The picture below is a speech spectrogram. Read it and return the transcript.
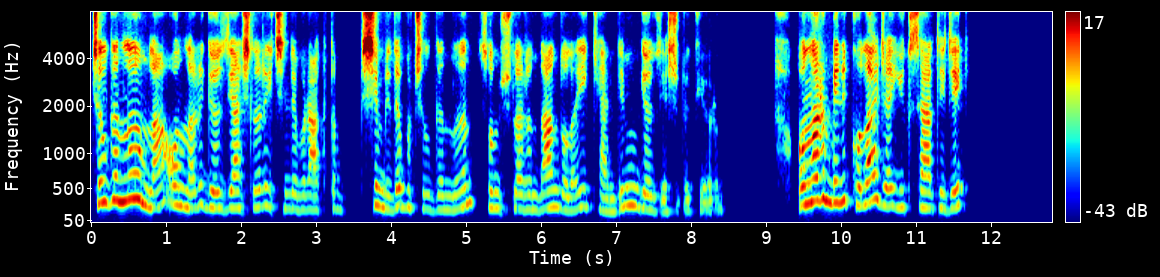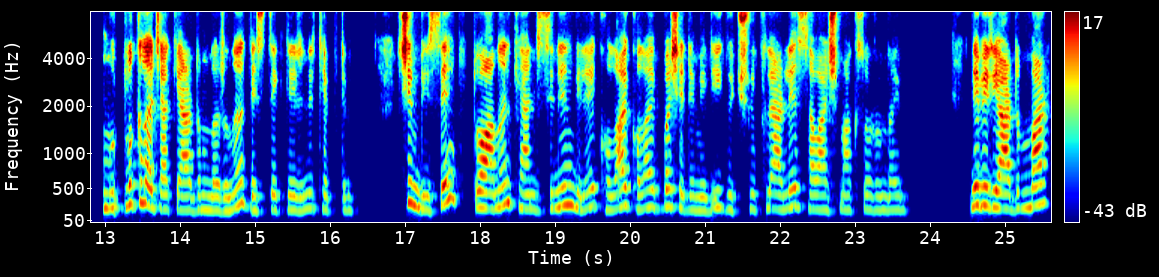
Çılgınlığımla onları gözyaşları içinde bıraktım. Şimdi de bu çılgınlığın sonuçlarından dolayı kendim gözyaşı döküyorum. Onların beni kolayca yükseltecek, mutlu kılacak yardımlarını, desteklerini teptim. Şimdi ise doğanın kendisinin bile kolay kolay baş edemediği güçlüklerle savaşmak zorundayım. Ne bir yardım var,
